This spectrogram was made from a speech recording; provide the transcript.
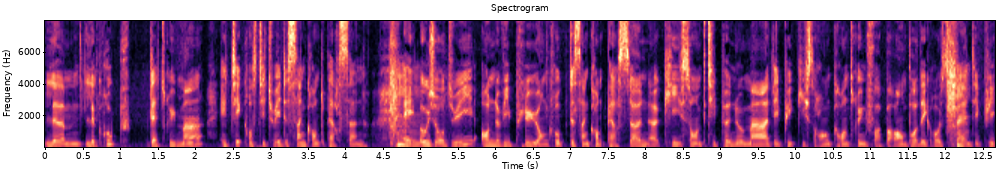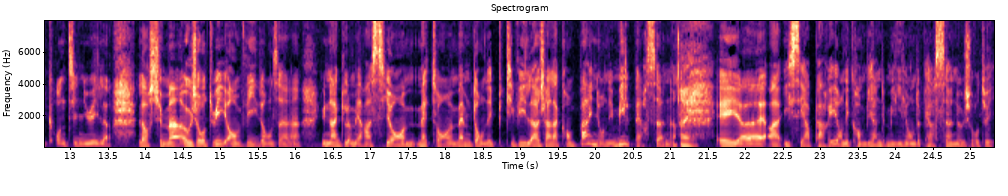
le, le groupe d'êtres humains était constitué de 50 personnes. Et Hmm. aujourd'hui, on ne vit plus en groupe de 50 personnes euh, qui sont un petit peu nomades et puis qui se rencontrent une fois par an pour des grosses fêtes et puis continuer leur, leur chemin. Aujourd'hui, on vit dans un- une agglomération, mettons, même dans les petits villages à la campagne, on est 1000 personnes. Ouais. Et euh, ici à Paris, on est combien de millions de personnes aujourd'hui?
